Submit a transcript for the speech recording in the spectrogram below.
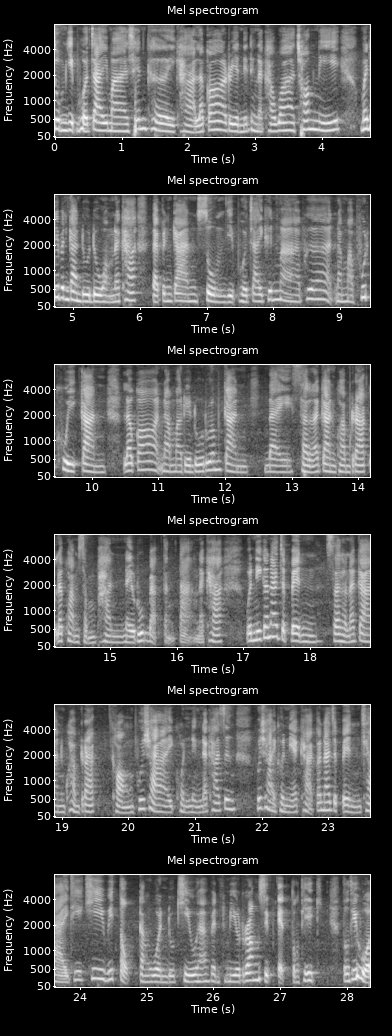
สุ่มหยิบหัวใจมาเช่นเคยค่ะ แล้วก็เรียนนิดนึงนะคะว่าช่องนี้ไม่ได้เป็นการดูดวงนะคะ แต่เป็นการสุ่มหยิบหัวใจขึ้นมา เพื่อนำมาพูดคุยกัน แล้วก็นำมาเรียนรู้ร่วมกันในสถานการณ์ความรักและความสัมพันธ์ในรูปแบบต่างๆนะคะ วันนี้ก็น่าจะเป็นสถานการณ์ความรัก ของผู้ชายคนหนึ่งนะคะ ซึ่งผู้ชายคนนี้ค่ะ ก็น่าจะเป็นชายที่ขี้วิตกกังวลดูคิ้วฮะเป็นมีร่อง 11 ตรงที่ตรงที่หัว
